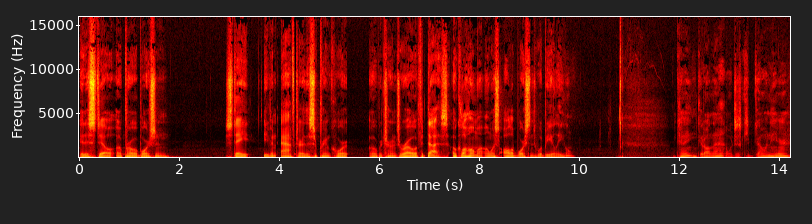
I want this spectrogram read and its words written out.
it is still a pro abortion state even after the Supreme Court overturns Roe if it does. Oklahoma, almost all abortions would be illegal. Okay, good on that. We'll just keep going here.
